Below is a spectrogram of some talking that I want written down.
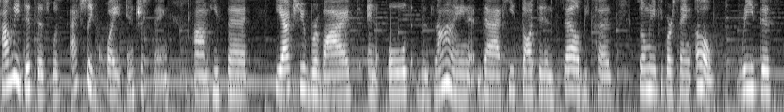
how he did this was actually quite interesting. Um, he said he actually revived an old design that he thought didn't sell because so many people are saying oh read this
